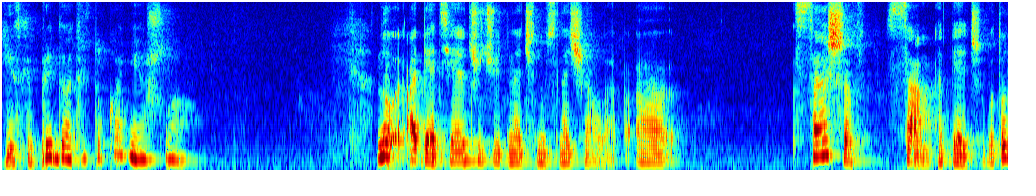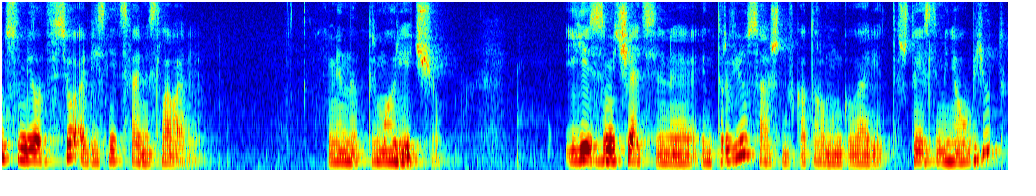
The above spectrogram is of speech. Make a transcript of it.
если предатель, то конечно. Ну, опять я чуть-чуть начну сначала. А, Саша сам, опять же, вот он сумел все объяснить своими словами, именно прямой речью. Есть замечательное интервью Сашин, в котором он говорит, что если меня убьют,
